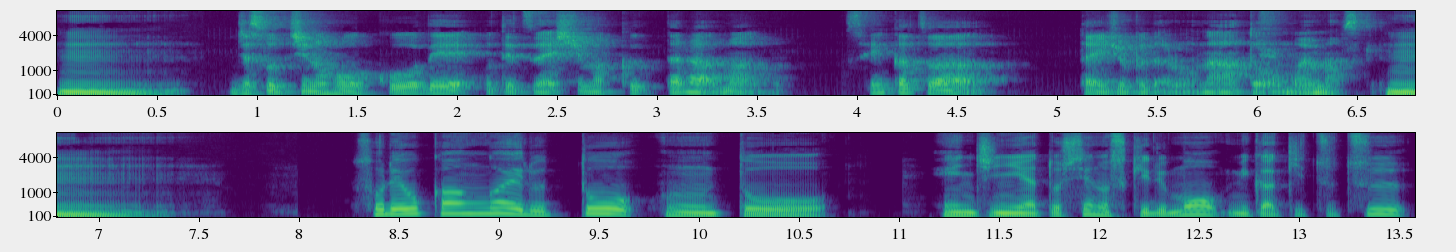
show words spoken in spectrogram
うん。じゃあそっちの方向でお手伝いしまくったら、まあ生活は大丈夫だろうなとは思いますけど。うん。それを考えると、うんと、エンジニアとしてのスキルも磨きつつっ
